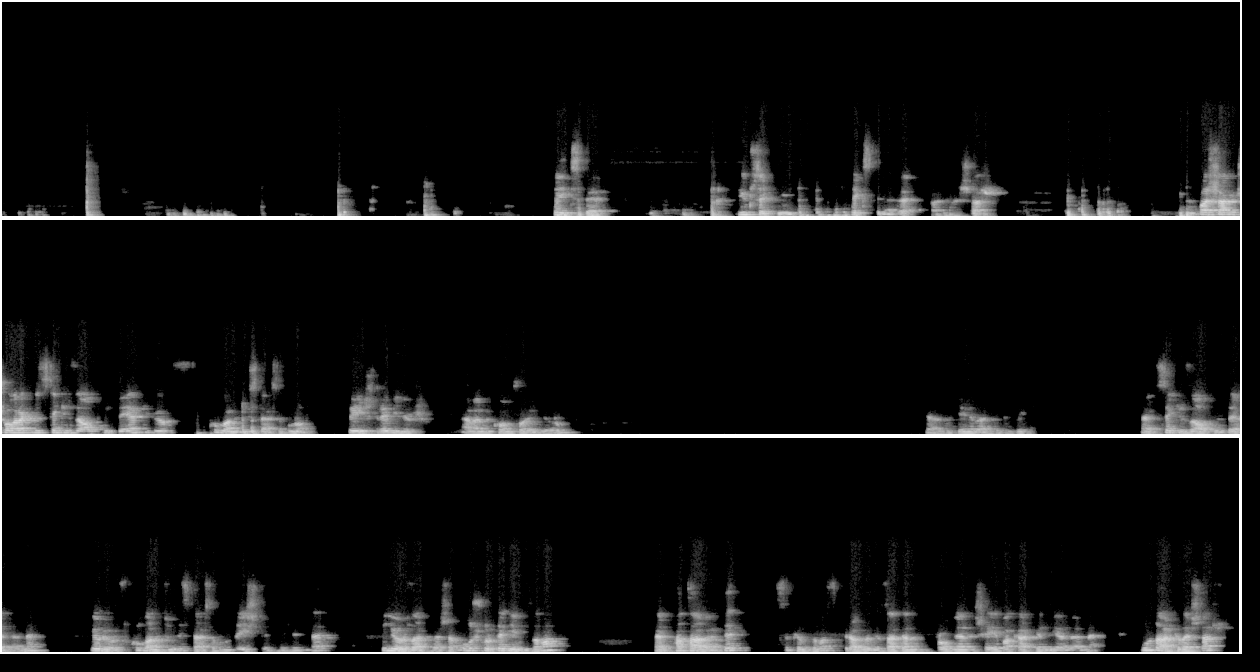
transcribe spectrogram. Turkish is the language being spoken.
Yüksekliğin tekstine de arkadaşlar başlangıç olarak biz 800'e 600 değer giriyoruz. Kullanıcı isterse bunu değiştirebilir. Hemen bir kontrol ediyorum. Geldik yeni belgeledik. Evet 800 600 değerlerini görüyoruz. Kullanıcının isterse bunu değiştirebileceğini de biliyoruz arkadaşlar. Oluştur dediğimiz zaman evet hata verdi. Sıkıntımız biraz önce zaten problem şeye bakarken diğerlerine. Burada arkadaşlar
